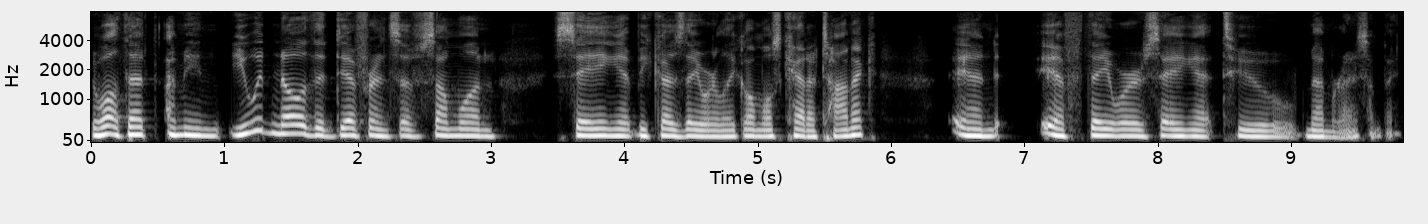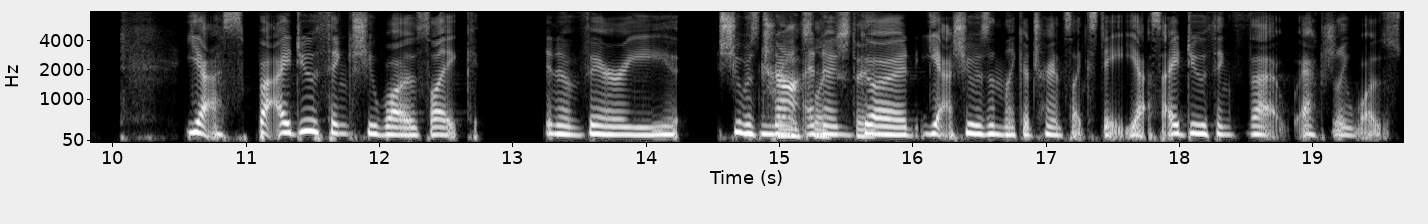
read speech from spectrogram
Well, that, I mean, you would know the difference of someone saying it because they were like almost catatonic and if they were saying it to memorize something. Yes, but I do think she was like in a very she was not in a state. good yeah, she was in like a trance like state. Yes, I do think that actually was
